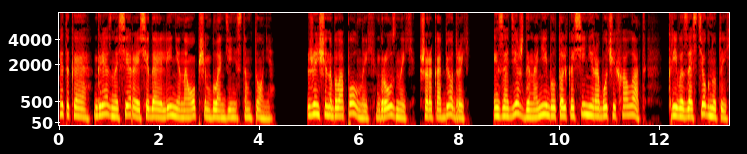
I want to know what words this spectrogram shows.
Этакая грязно-серая седая линия на общем блондинистом тоне. Женщина была полной, грузной, широкобедрой. Из одежды на ней был только синий рабочий халат, криво застегнутый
